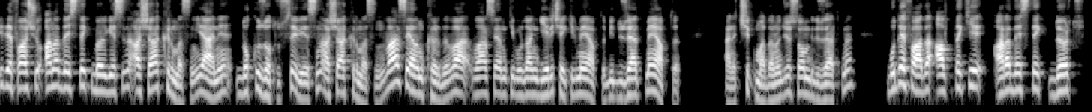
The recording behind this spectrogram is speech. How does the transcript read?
Bir defa şu ana destek bölgesini aşağı kırmasın. Yani 9.30 seviyesini aşağı kırmasın. Varsayalım kırdı. Var, varsayalım ki buradan geri çekilme yaptı. Bir düzeltme yaptı. Yani çıkmadan önce son bir düzeltme. Bu defada alttaki ara destek 4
